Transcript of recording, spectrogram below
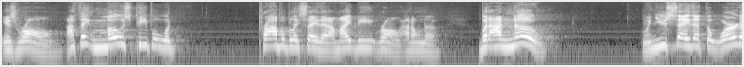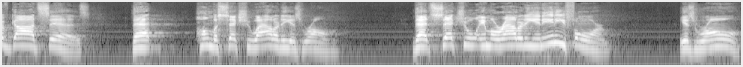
is wrong. I think most people would probably say that. I might be wrong. I don't know. But I know when you say that the Word of God says that homosexuality is wrong, that sexual immorality in any form is wrong,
